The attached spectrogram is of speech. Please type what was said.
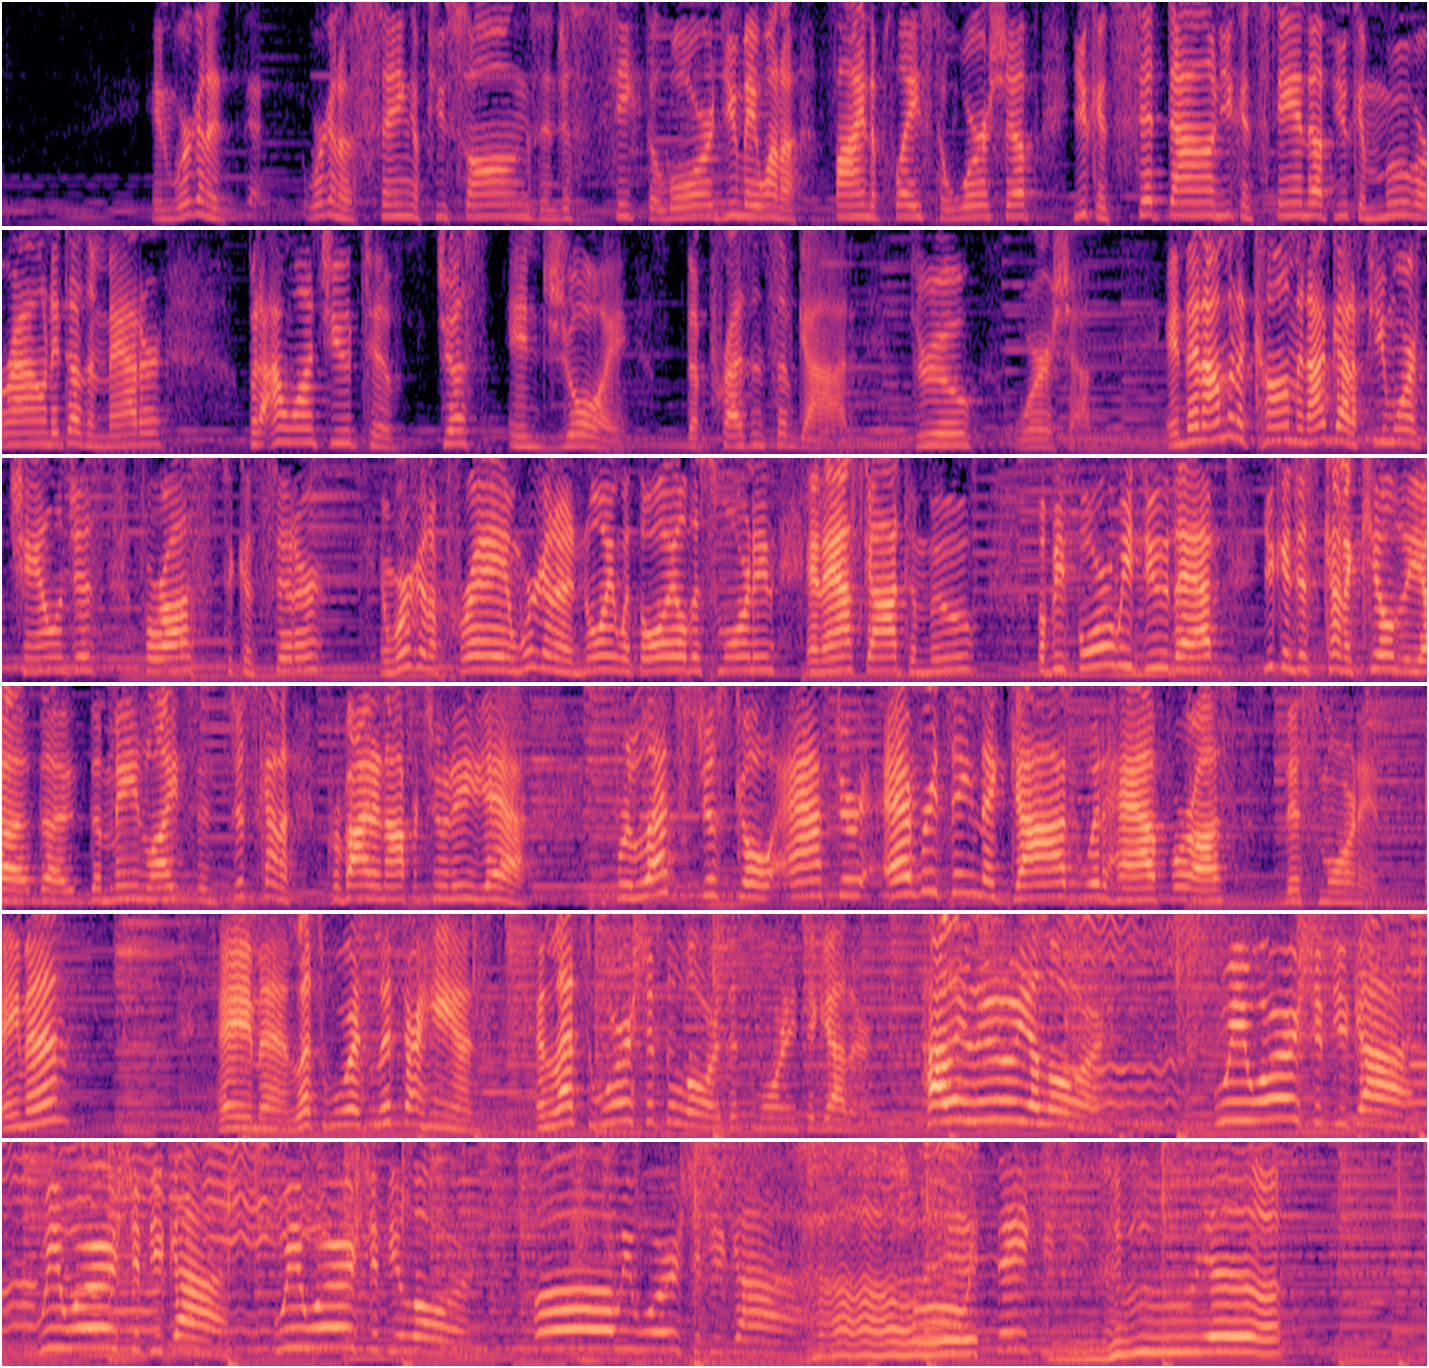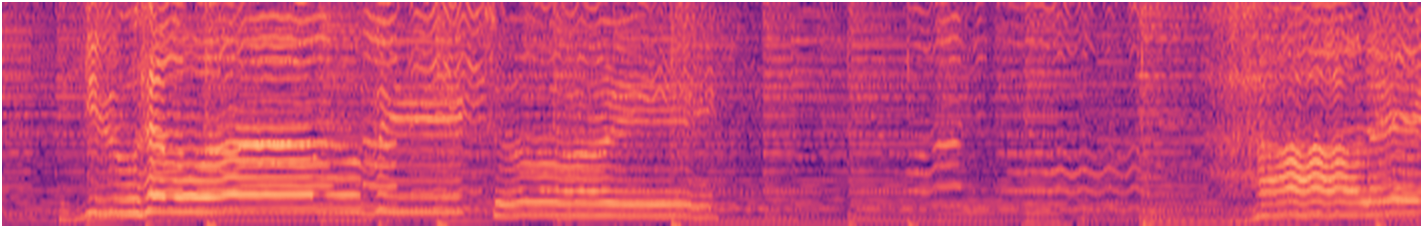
And we're going to we're going to sing a few songs and just seek the Lord. You may want to find a place to worship. You can sit down, you can stand up, you can move around, it doesn't matter. But I want you to just enjoy the presence of God through worship. And then I'm going to come and I've got a few more challenges for us to consider. And we're going to pray and we're going to anoint with oil this morning and ask God to move. But before we do that, you can just kind of kill the, uh, the, the main lights and just kind of provide an opportunity. Yeah. For let's just go after everything that God would have for us this morning. Amen? Amen. Let's lift our hands and let's worship the Lord this morning together. Hallelujah, Lord. We worship you, God. We worship you, God. We worship you, Lord. Oh, we worship you, God. Oh, thank you, Jesus. Hallelujah. You have won the victory. Hallelujah.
